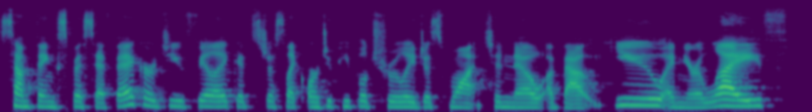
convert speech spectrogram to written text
something specific? Or do you feel like it's just like or do people truly just want to know about you and your life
